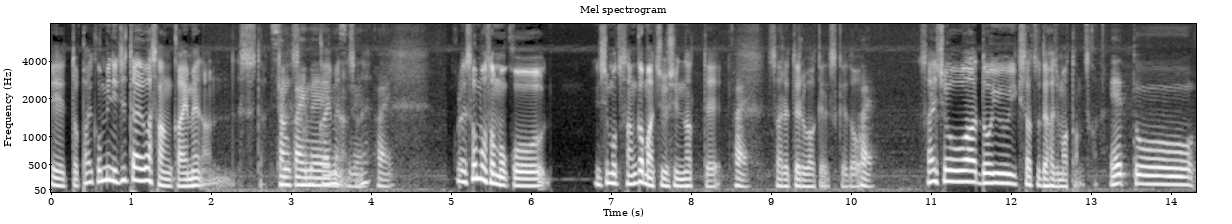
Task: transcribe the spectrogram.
えっ、と、パイコンミニ自体は3回目なんでしたっけ三回目三回目ですねなんですよね。。はい、これそもそもこう西本さんがまあ中心になってはい。されてるわけですけど、はい。最初はどういういきさつで始まったんですかね？えっ、と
